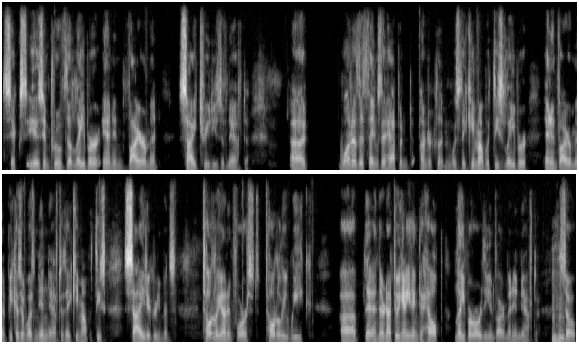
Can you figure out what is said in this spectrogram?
six is improve the labor and environment side treaties of NAFTA. Uh, one of the things that happened under Clinton was they came out with these labor and environment because it wasn't in NAFTA. They came out with these side agreements, totally unenforced, totally weak, uh, and they're not doing anything to help labor or the environment in NAFTA. Mhm. So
